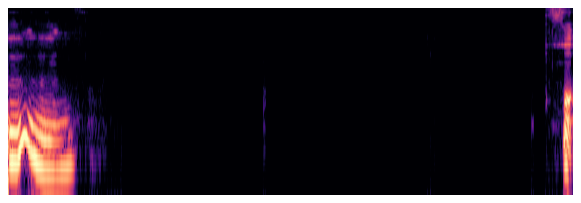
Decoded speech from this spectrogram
Mm. Sì.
